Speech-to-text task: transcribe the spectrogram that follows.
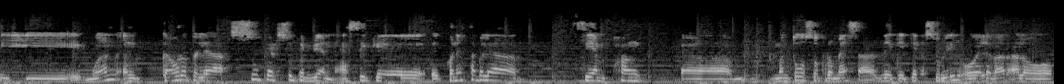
y, bueno, el cabro pelea súper, súper bien. Así que eh, con esta pelea, CM Punk uh, mantuvo su promesa de que quiere subir o elevar a los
